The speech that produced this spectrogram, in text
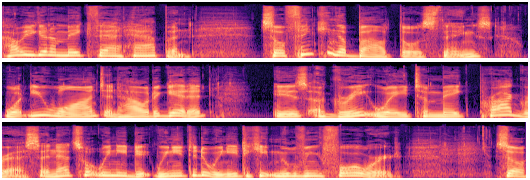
How are you going to make that happen? So, thinking about those things, what you want and how to get it, is a great way to make progress. And that's what we need to, we need to do. We need to keep moving forward. So,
